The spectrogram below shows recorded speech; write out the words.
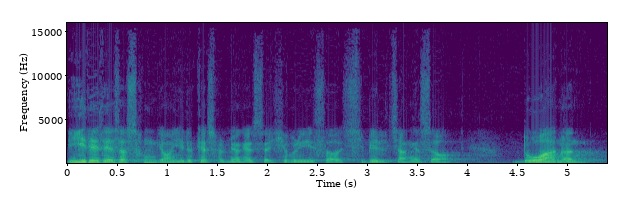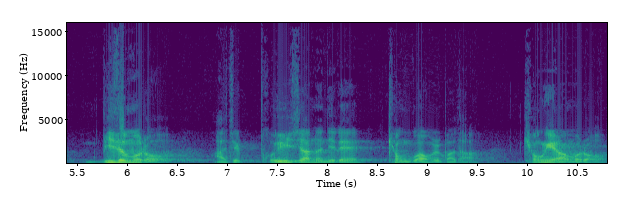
이 일에 대해서 성경은 이렇게 설명했어요. 히브리서 11장에서 노아는 믿음으로 아직 보이지 않는 일에 경고함을 받아 경외함으로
